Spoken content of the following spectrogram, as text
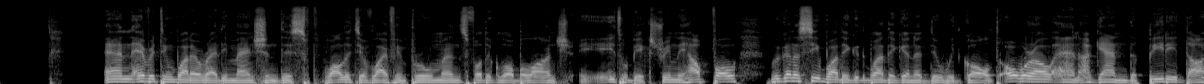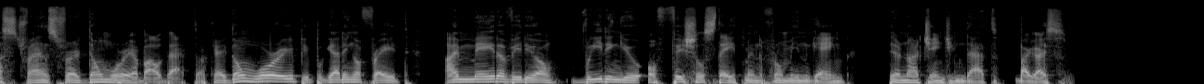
and everything what I already mentioned, this quality of life improvements for the global launch, it will be extremely helpful. We're gonna see what they what they're gonna do with gold overall, and again, the PD dust transfer. Don't worry about that, okay? Don't worry, people getting afraid. I made a video reading you official statement from in game. They're not changing that. Bye, guys.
